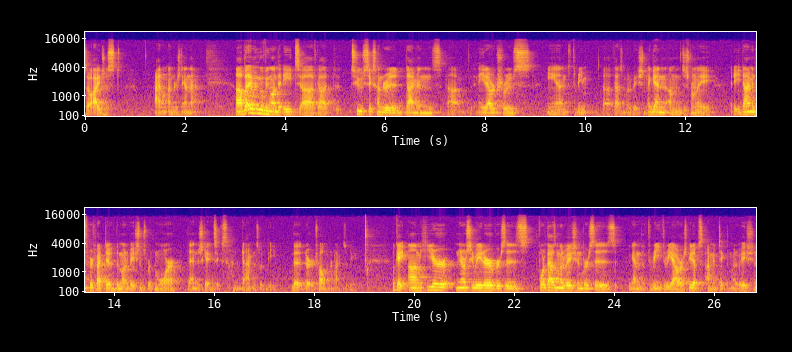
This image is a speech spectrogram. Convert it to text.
So I just, I don't understand that. Uh, but anyway, moving on to eight, uh, I've got two 600 diamonds, um, an eight hour truce, and 3,000 uh, motivation. Again, um, just from a, a diamonds perspective, the motivation is worth more than just getting 600 diamonds would be, the, or 1200 diamonds would be. Okay, um, here Narrow Sea Raider versus 4,000 motivation versus again the three three hour speed ups. I'm gonna take the motivation.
